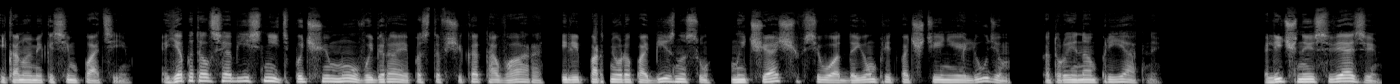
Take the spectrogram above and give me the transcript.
«Экономика симпатии» я пытался объяснить, почему, выбирая поставщика товара или партнера по бизнесу, мы чаще всего отдаем предпочтение людям, которые нам приятны. Личные связи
